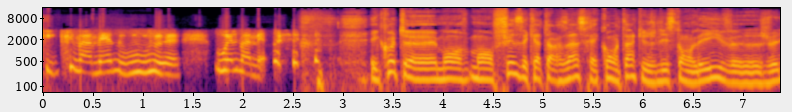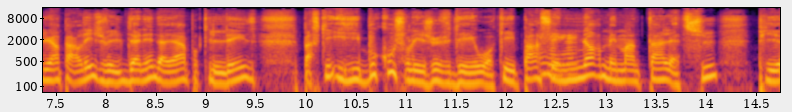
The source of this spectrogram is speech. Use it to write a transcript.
qui, qui m'amène où, euh, où elle m'amène. Écoute, euh, mon, mon fils de 14 ans serait content que je lise ton livre. Euh, je vais lui en parler. Je vais lui donner d'ailleurs pour qu'il le lise parce qu'il est beaucoup sur les jeux vidéo. Ok, il passe mm-hmm. énormément de temps là-dessus. Puis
